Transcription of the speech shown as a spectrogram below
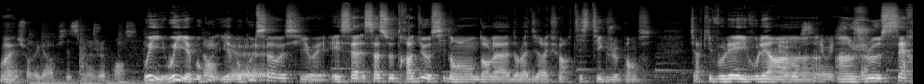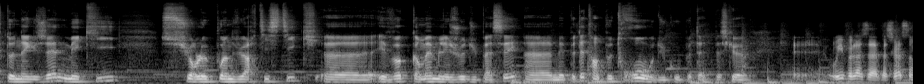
Ouais. sur les graphismes, je pense. Oui, oui, il y a beaucoup, Donc, il y a beaucoup de euh, ça aussi, ouais. Et ça, ça se traduit aussi dans, dans la, dans la direction artistique, je pense. C'est-à-dire qu'il voulait, il voulait un, aussi, oui, un jeu certes next-gen, mais qui, sur le point de vue artistique, euh, évoque quand même les jeux du passé, euh, mais peut-être un peu trop, du coup, peut-être, parce que, Euh, oui, voilà, ça, parce que là, ça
